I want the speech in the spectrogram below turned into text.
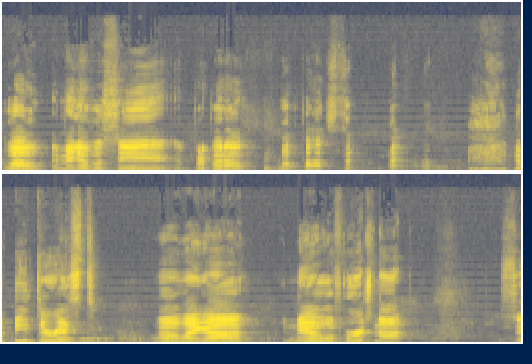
Uau, é melhor você preparar uma pasta no Pinterest. Oh my god. No, of course not. So.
